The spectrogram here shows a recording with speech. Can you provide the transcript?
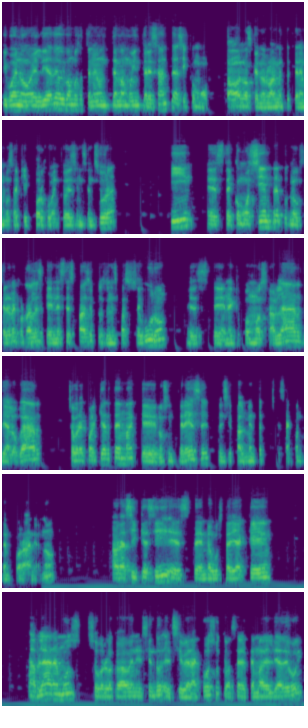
Y bueno, el día de hoy vamos a tener un tema muy interesante, así como todos los que normalmente tenemos aquí por Juventudes sin Censura. Y este, como siempre, pues me gustaría recordarles que en este espacio pues, es un espacio seguro, este, en el que podemos hablar, dialogar sobre cualquier tema que nos interese, principalmente pues, que sea contemporáneo, ¿no? Ahora sí que sí, este, me gustaría que habláramos sobre lo que va a venir siendo el ciberacoso, que va a ser el tema del día de hoy.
